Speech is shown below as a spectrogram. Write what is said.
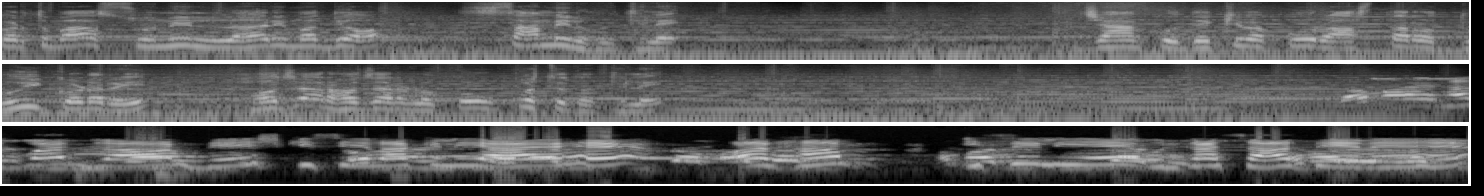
କରୁଥିବା ସୁନୀଲ ଲହରୀ ମଧ୍ୟ ସାମିଲ ହୋଇଥିଲେ ଯାହାକୁ ଦେଖିବାକୁ ରାସ୍ତାର ଦୁଇ କଡ଼ରେ ହଜାର ହଜାର ଲୋକ ଉପସ୍ଥିତ ଥିଲେ भगवान राम देश की सेवा के लिए आए हैं और हम इसीलिए उनका साथ दे रहे हैं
